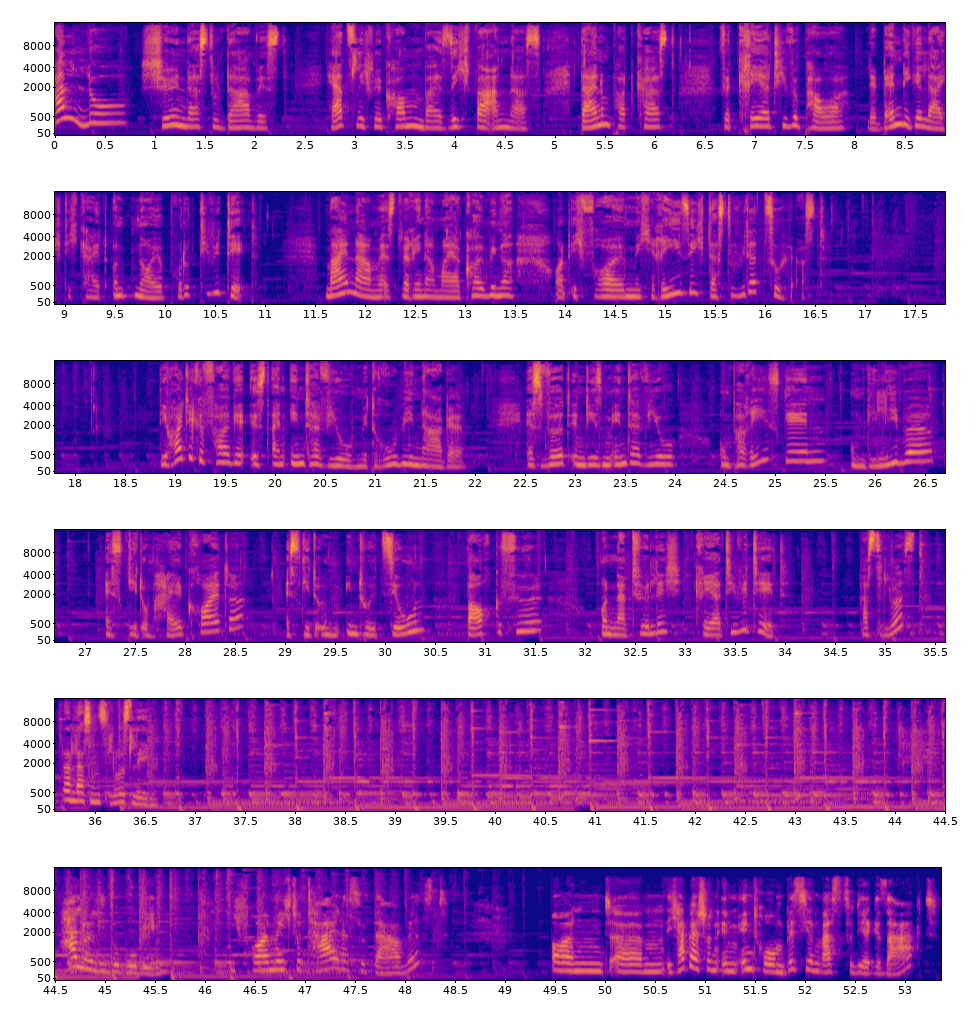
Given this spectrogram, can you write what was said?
Hallo, schön, dass du da bist. Herzlich willkommen bei Sichtbar Anders, deinem Podcast für kreative Power, lebendige Leichtigkeit und neue Produktivität. Mein Name ist Verena Meyer-Kolbinger und ich freue mich riesig, dass du wieder zuhörst. Die heutige Folge ist ein Interview mit Ruby Nagel. Es wird in diesem Interview um Paris gehen, um die Liebe, es geht um Heilkräuter, es geht um Intuition, Bauchgefühl und natürlich Kreativität. Hast du Lust? Dann lass uns loslegen. Hallo liebe Ruby, ich freue mich total, dass du da bist. Und ähm, ich habe ja schon im Intro ein bisschen was zu dir gesagt.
